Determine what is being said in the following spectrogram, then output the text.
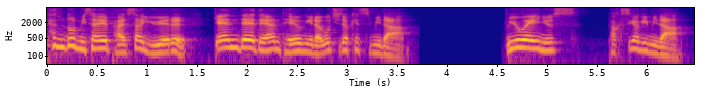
탄도미사일 발사 유예를 깬 데 대한 대응이라고 지적했습니다. VOA 뉴스 박승혁입니다.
